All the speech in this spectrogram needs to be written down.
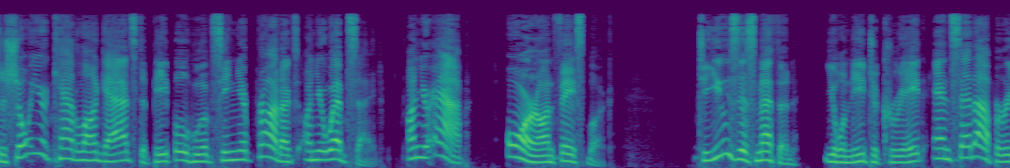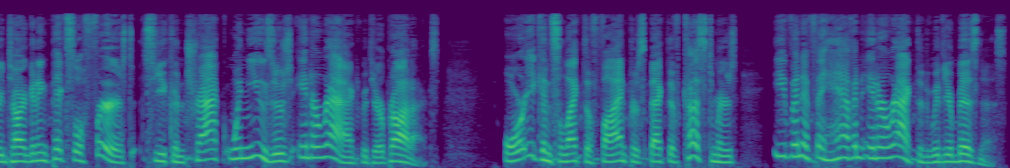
to show your catalog ads to people who have seen your products on your website, on your app, or on Facebook. To use this method, you will need to create and set up a retargeting pixel first so you can track when users interact with your products. Or you can select to find prospective customers even if they haven't interacted with your business.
